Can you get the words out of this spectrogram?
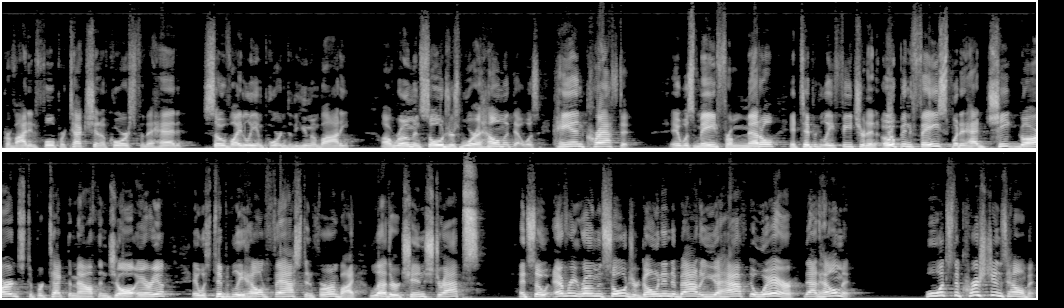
provided full protection, of course, for the head, so vitally important to the human body. Uh, Roman soldiers wore a helmet that was handcrafted. It was made from metal. It typically featured an open face, but it had cheek guards to protect the mouth and jaw area. It was typically held fast and firm by leather chin straps. And so every Roman soldier going into battle, you have to wear that helmet. Well, what's the Christian's helmet?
